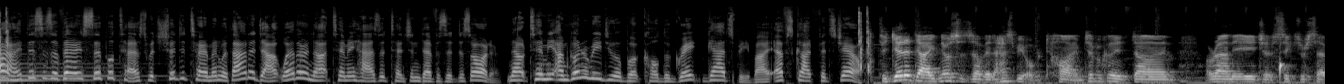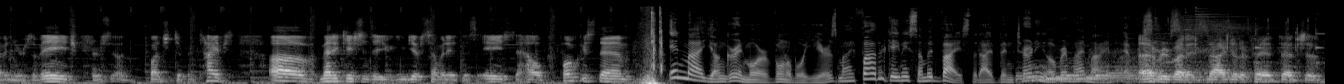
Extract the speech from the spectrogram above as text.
All right, this is a very simple test which should determine without a doubt whether or not Timmy has attention deficit disorder. Now, Timmy, I'm going to read you a book called The Great Gatsby by F. Scott Fitzgerald. To get a diagnosis of it, it has to be over time. Typically, it's done around the age of six or seven years of age. There's a bunch of different types of medications that you can give somebody at this age to help focus them. In my younger and more vulnerable years, my father gave me some advice that I've been turning over in my mind ever since. Everybody's not gonna pay attention.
